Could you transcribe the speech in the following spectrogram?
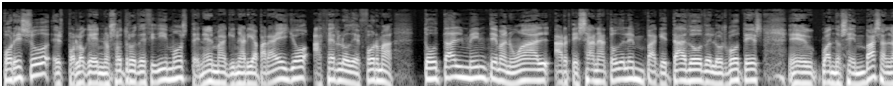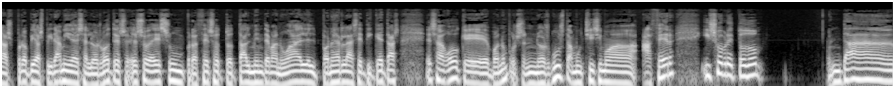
Por eso es por lo que nosotros decidimos tener maquinaria para ello, hacerlo de forma totalmente manual, artesana, todo el empaquetado de los botes, eh, cuando se envasan las propias pirámides en los botes, eso es un proceso totalmente manual, el poner las etiquetas es algo que, bueno, pues nos gusta muchísimo hacer y sobre todo da,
